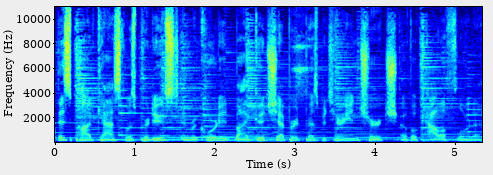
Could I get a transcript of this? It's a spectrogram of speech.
This podcast was produced and recorded by Good Shepherd Presbyterian Church of Ocala, Florida.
